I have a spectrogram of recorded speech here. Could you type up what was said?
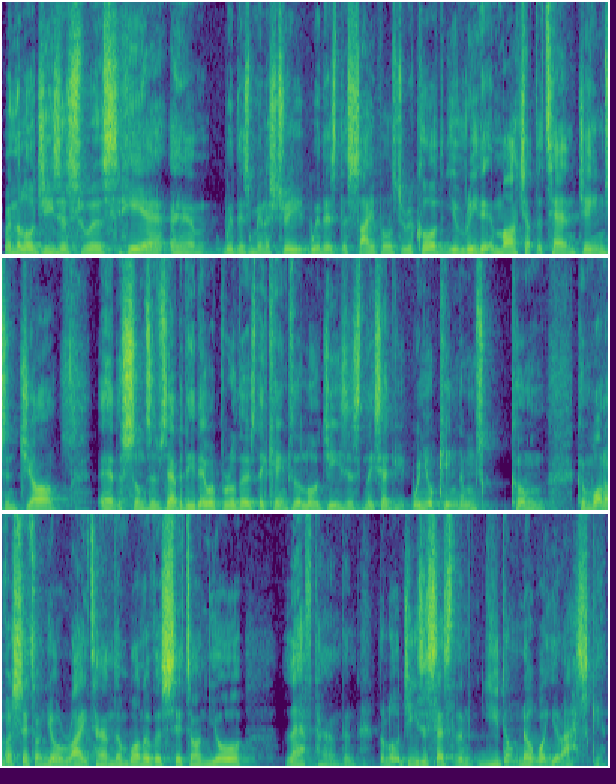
when the Lord Jesus was here um, with his ministry, with his disciples? Do you recall, you read it in Mark chapter 10, James and John, uh, the sons of Zebedee, they were brothers. They came to the Lord Jesus and they said, When your kingdoms come, can one of us sit on your right hand and one of us sit on your left hand? And the Lord Jesus says to them, You don't know what you're asking.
